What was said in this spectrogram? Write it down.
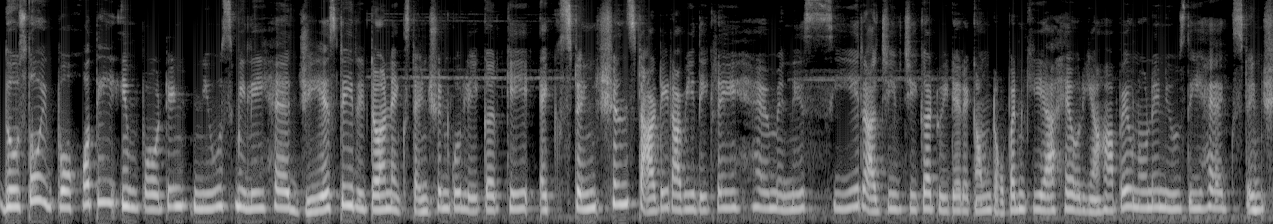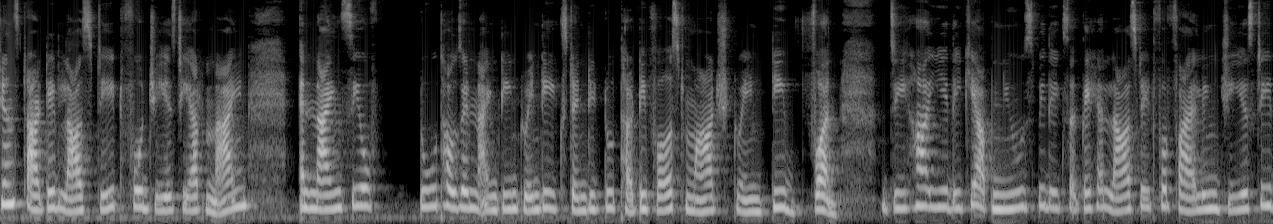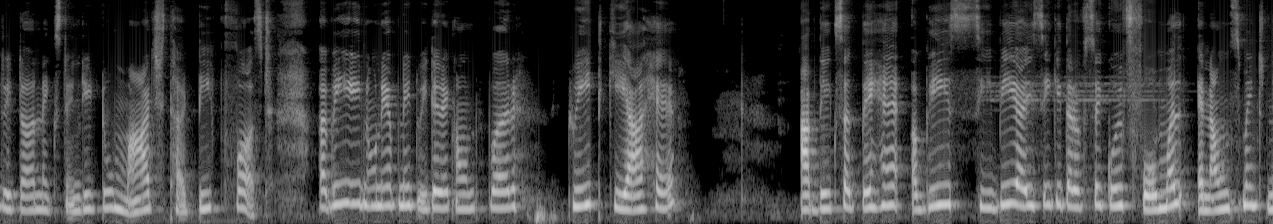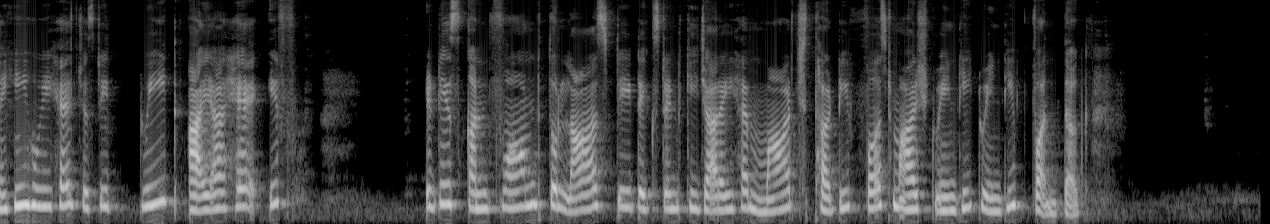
दोस्तों, एक बहुत ही इंपॉर्टेंट न्यूज़ मिली है जीएसटी रिटर्न एक्सटेंशन को लेकर के। एक्सटेंशन स्टार्टेड आप ये देख रहे हैं, मैंने सीए राजीव जी का ट्विटर अकाउंट ओपन किया है और यहाँ पे उन्होंने न्यूज़ दी है। Extension started last date for GSTR nine and nine C of 2019-20 extended to thirty first March twenty one जी हाँ ये देखिए, आप न्यूज़ भी देख सकते हैं। Last date for filing GST return extended to March thirty first अभी इन्होंने अपने ट्विटर अकाउंट पर ट्वीट किया है। आप देख सकते हैं, अभी सीबीआईसी की तरफ़ से कोई फॉर्मल अनाउंसमेंट नहीं हुई है। जस्ट ट्वीट आया है इफ़ इट इज़ कन्फर्म्ड तो लास्ट डेट एक्सटेंड की जा रही है March thirty first March twenty twenty one तक।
